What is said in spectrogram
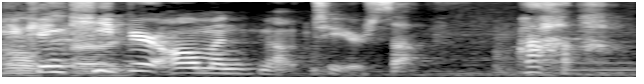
You can keep your almond milk to yourself.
